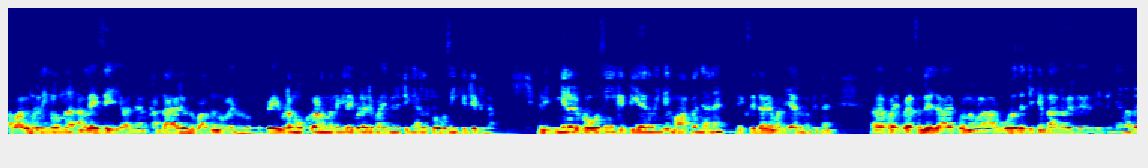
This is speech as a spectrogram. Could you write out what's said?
അപ്പോൾ അതും കൂടെ നിങ്ങളൊന്ന് അനലൈസ് ചെയ്യുക. ഞാൻ കണ്ട കാര്യം ഒന്ന് പറഞ്ഞെന്നുള്ളേ ഉള്ളൂ. ഇപ്പോൾ ഇവിടെ നോക്കുകയാണെന്നുണ്ടെങ്കിൽ ഇവിടെ ഒരു ഫൈവ് മിനിറ്റ് ഞാൻ ക്ലോസിങ് കിട്ടിയിട്ടില്ല. ഇങ്ങനെ ഒരു ക്ലോസിങ് കിട്ടിയായിരുന്നെങ്കിൽ മാത്രം ഞാൻ എക്സിറ്റ് ആയ മതിയായിരുന്നു. പിന്നെ ഫൈവ് പെർസെന്റേജ് ആയപ്പോൾ നമ്മൾ ആ റൂൾ തെറ്റിക്കണ്ടല്ലോ എന്ന് കരുതിയിട്ട് ഞാനത്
